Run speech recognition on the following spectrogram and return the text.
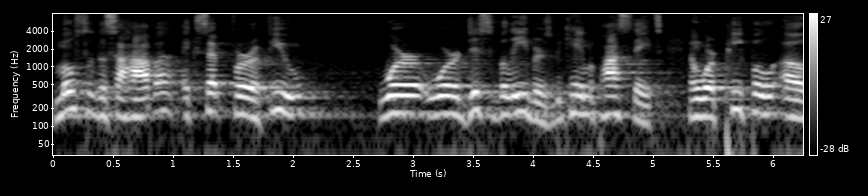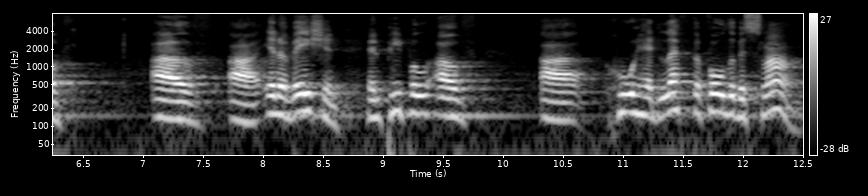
most of the Sahaba, except for a few, were, were disbelievers, became apostates, and were people of of uh, innovation and people of uh, who had left the fold of Islam.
